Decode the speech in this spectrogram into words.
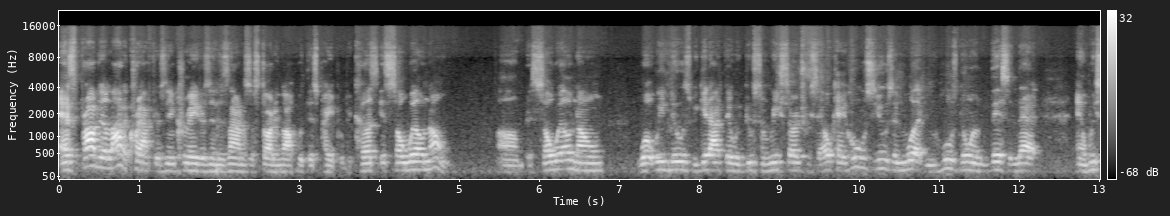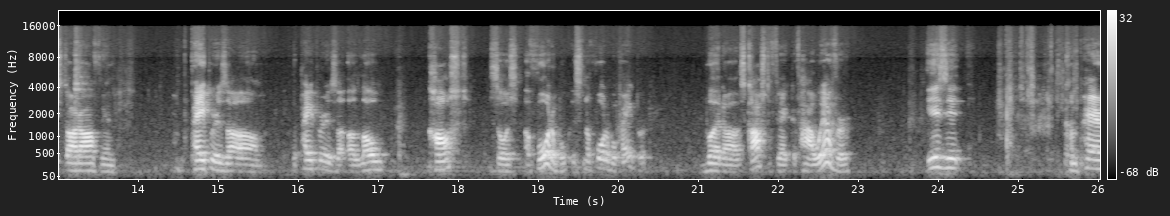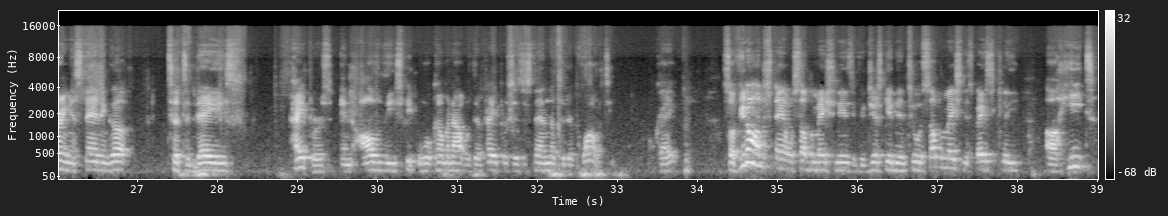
as probably a lot of crafters and creators and designers are starting off with this paper because it's so well known. Um, it's so well known. What we do is we get out there, we do some research, we say, okay, who's using what and who's doing this and that, and we start off. in the paper is um the paper is a, a low cost, so it's affordable. It's an affordable paper, but uh, it's cost effective. However, is it comparing and standing up to today's papers, and all of these people who are coming out with their papers is it standing up to their quality. Okay. So if you don't understand what sublimation is, if you're just getting into it, sublimation is basically a heat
